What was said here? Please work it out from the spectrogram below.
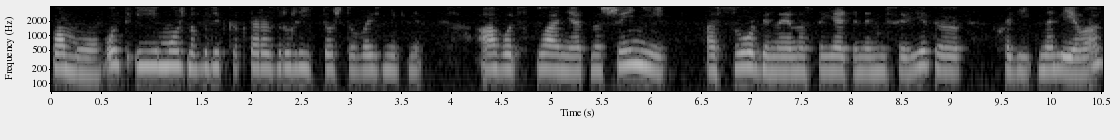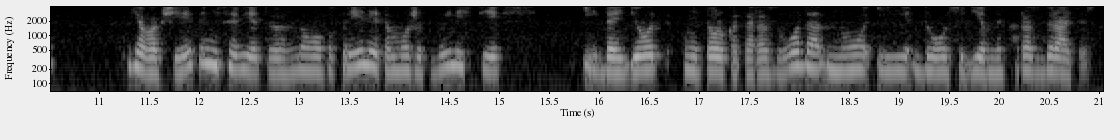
помогут и можно будет как-то разрулить то, что возникнет, а вот в плане отношений особенно я настоятельно не советую ходить налево. Я вообще это не советую, но в апреле это может вылезти и дойдет не только до развода, но и до судебных разбирательств.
